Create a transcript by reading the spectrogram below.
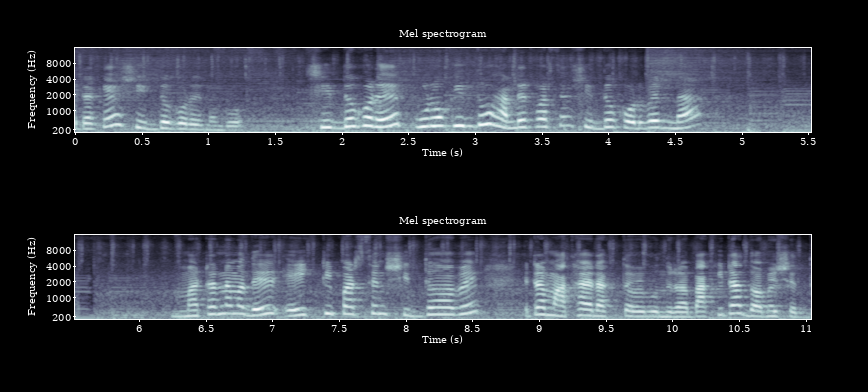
এটাকে সিদ্ধ করে নেব। সিদ্ধ করে পুরো কিন্তু হান্ড্রেড পার্সেন্ট সিদ্ধ করবেন না। মাটন আমাদের এইটটি পার্সেন্ট সিদ্ধ হবে, এটা মাথায় রাখতে হবে বন্ধুরা, বাকিটা দমে সেদ্ধ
